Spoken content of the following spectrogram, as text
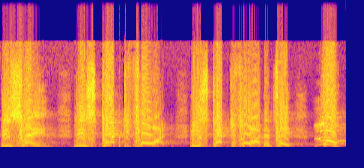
He's saying he stepped forward. Forward and said, Look,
